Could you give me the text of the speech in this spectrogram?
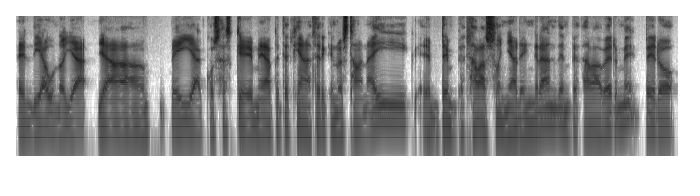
el día uno ya, ya veía cosas que me apetecían hacer que no estaban ahí, eh, empezaba a soñar en grande, empezaba a verme, pero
